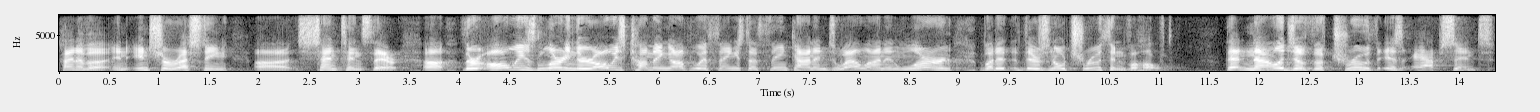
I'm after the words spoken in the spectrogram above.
Kind of a, an interesting uh, sentence there. Uh, they're always learning, they're always coming up with things to think on and dwell on and learn, but it, there's no truth involved. That knowledge of the truth is absent.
